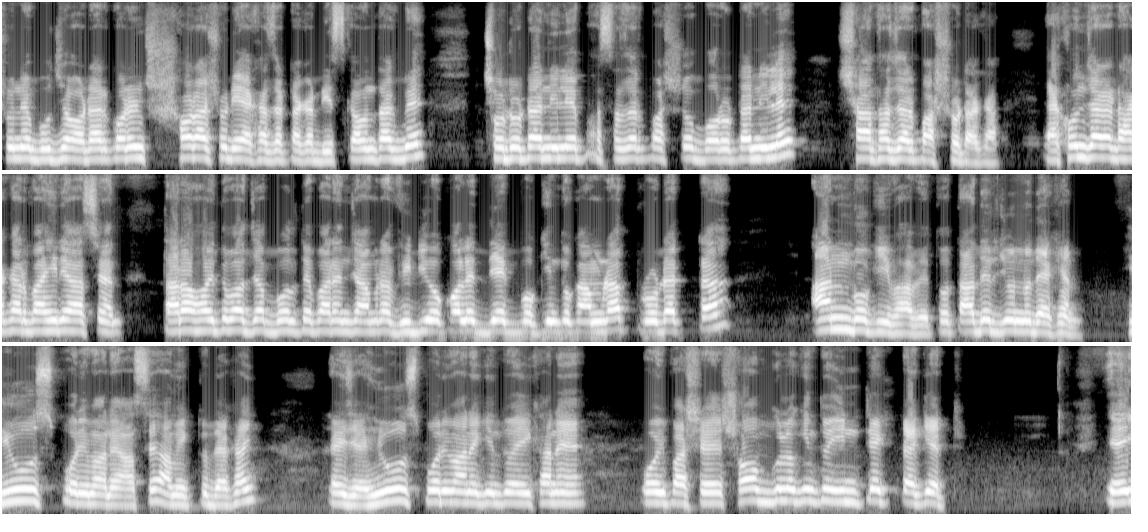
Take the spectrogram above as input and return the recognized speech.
শুনে বুঝে অর্ডার করেন, সরাসরি এক হাজার টাকা ডিসকাউন্ট থাকবে। ছোটটা নিলে পাঁচ হাজার পাঁচশো, বড়টা নিলে সাত হাজার পাঁচশো টাকা। এখন যারা ঢাকার বাইরে আছেন, তারা হয়তোবা যা বলতে পারেন যে, আমরা ভিডিও কলে দেখব, কিন্তু আমরা প্রোডাক্টটা আনব কীভাবে? তো তাদের জন্য দেখেন হিউজ পরিমাণে আছে, আমি একটু দেখাই। এই যে হিউজ পরিমাণে কিন্তু এইখানে ওই পাশে সবগুলো কিন্তু ইনটেক প্যাকেট এই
